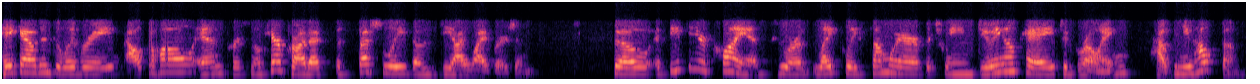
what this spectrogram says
takeout and delivery, alcohol, and personal care products, especially those DIY versions. So, if these are your clients who are likely somewhere between doing okay to growing, how can you help them?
